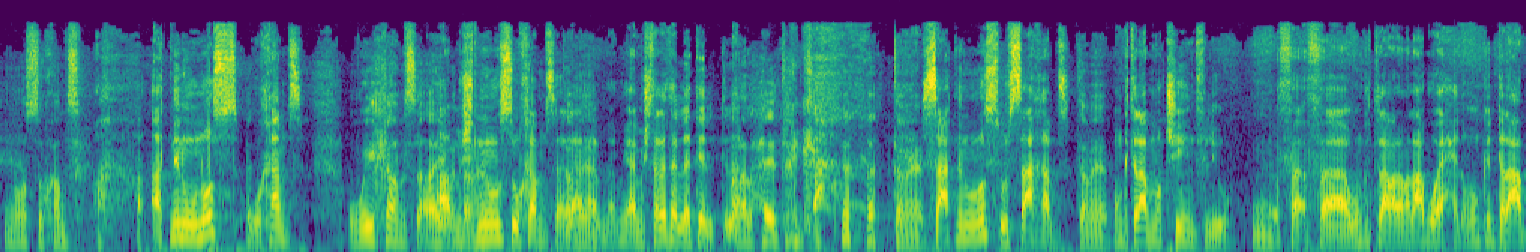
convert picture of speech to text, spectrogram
2 ونص وخمسة. 2 ونص وخمسة. وخمسة آه أيوه مش تمام. 2 ونص وخمسة لا تمام. يعني مش 3 إلا تلت أنا لا لحقتك. تمام. الساعة 2 ونص والساعة 5 تمام. ممكن تلعب ماتشين في اليوم. فممكن تلعب على ملعب واحد وممكن تلعب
